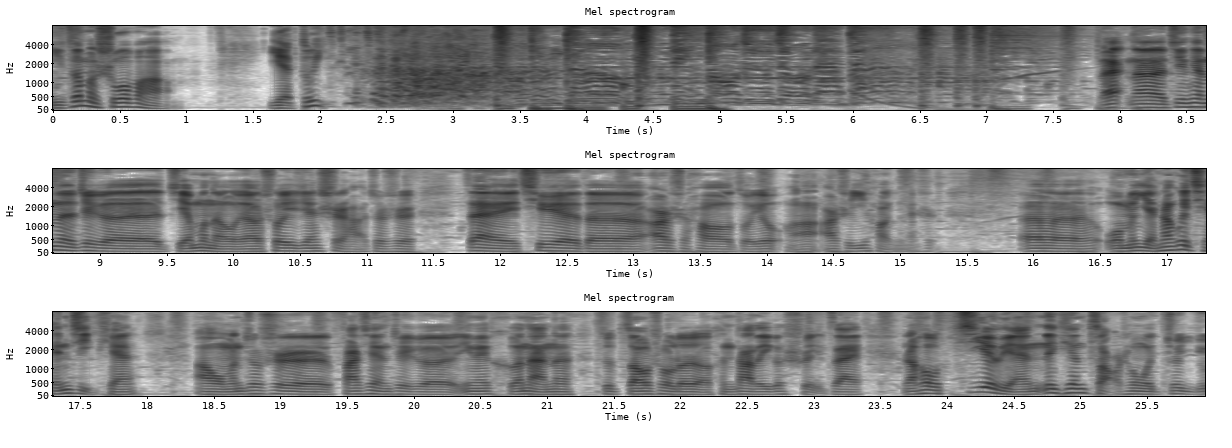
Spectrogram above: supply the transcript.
你这么说吧，也对。来，那今天的这个节目呢，我要说一件事哈，就是在七月的二十号左右啊，二十一号应该是，呃，我们演唱会前几天。啊，我们就是发现这个，因为河南呢就遭受了很大的一个水灾，然后接连那天早上我就有，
